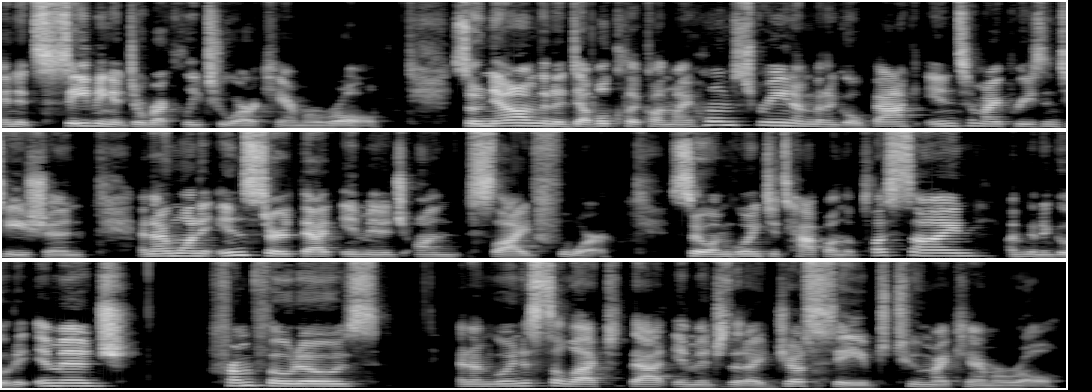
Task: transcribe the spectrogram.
and it's saving it directly to our camera roll. So now I'm going to double click on my home screen. I'm going to go back into my presentation and I want to insert that image on slide four. So I'm going to tap on the plus sign. I'm going to go to image from photos and I'm going to select that image that I just saved to my camera roll.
